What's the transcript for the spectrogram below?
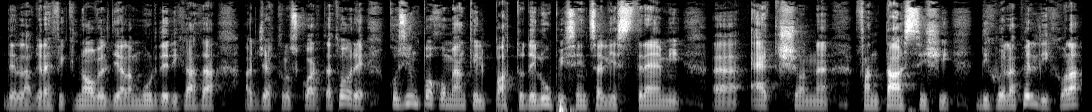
della graphic novel di Alan Moore dedicata a Jack lo Squartatore, così un po' come anche il Patto dei Lupi senza gli estremi eh, action fantastici di quella pellicola.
